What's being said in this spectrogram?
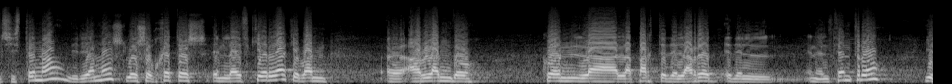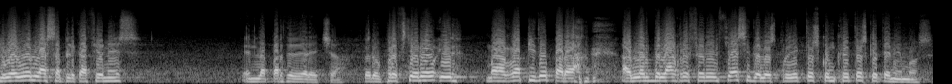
sistema, diríamos. Los objetos en la izquierda que van hablando con la, parte de la red en el centro y luego las aplicaciones en la parte derecha, pero prefiero ir más rápido para hablar de las referencias y de los proyectos concretos que tenemos.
